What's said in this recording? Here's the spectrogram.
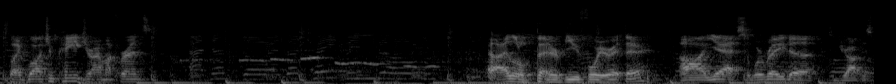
It's like watching paint dry, my friends. Uh, a little better view for you right there. Uh, yeah, so we're ready to, to drop this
